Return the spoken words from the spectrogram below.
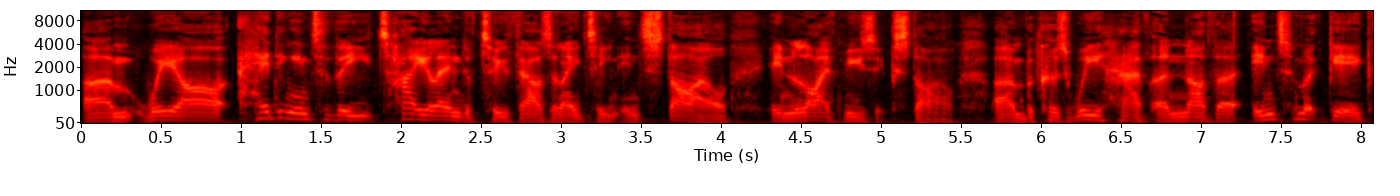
um, we are heading into the tail end of 2018 in style, in live music style, um, because we have another intimate gig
